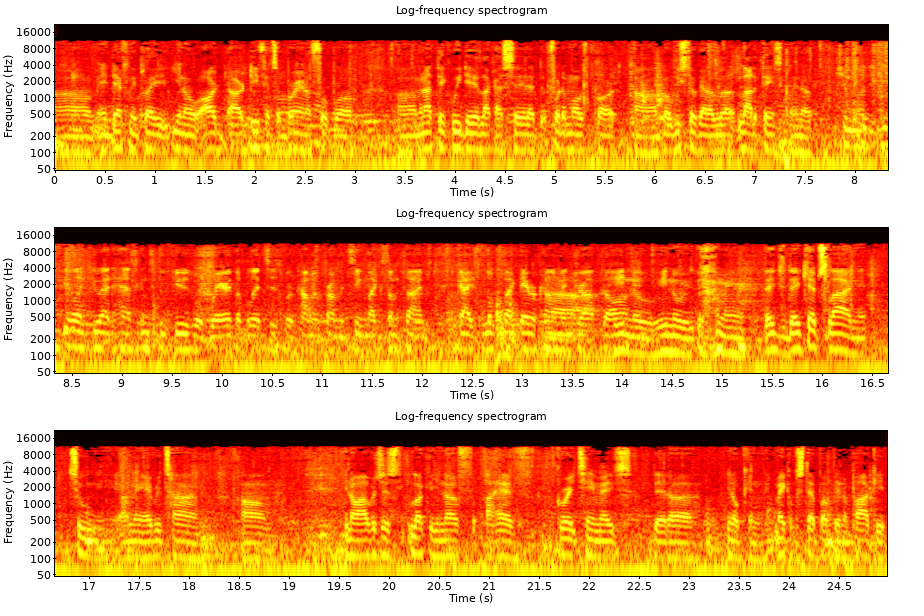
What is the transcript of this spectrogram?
um, and definitely play, you know, our, our defensive brand of football. Um, and I think we did, like I said, the, for the most part. Um, but we still got a lot, a lot, of things to clean up. Jamal, did you feel like you had Haskins confused with where the blitzes were coming from? It seemed like sometimes guys looked like they were coming, nah, dropped off. He knew. He knew. I mean, they they kept sliding it to me. I mean, every time. Um, you know, I was just lucky enough. I have great teammates that uh, you know can make them step up in the pocket.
